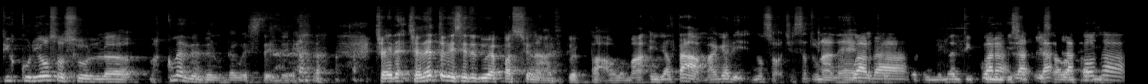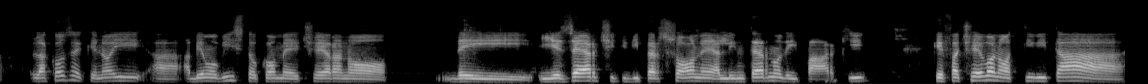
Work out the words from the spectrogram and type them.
più curioso sul ma come è venuta questa idea? cioè, ci hai detto che siete due appassionati, tu e Paolo, ma in realtà magari non so, c'è stato un aneddoto, guarda, un momento in cui guarda, la, la, la, cosa, la, cosa, è che noi uh, abbiamo visto come c'erano degli eserciti di persone all'interno dei parchi che facevano attività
